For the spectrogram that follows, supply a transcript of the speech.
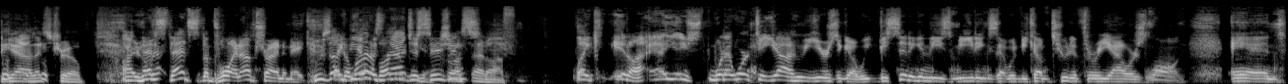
yeah, that's true. Right, who, That's that's the point I'm trying to make. Who's like a lot of other that? Yeah, decisions, cross that off. like you know, I, used, when I worked at Yahoo years ago, we'd be sitting in these meetings that would become two to three hours long, and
